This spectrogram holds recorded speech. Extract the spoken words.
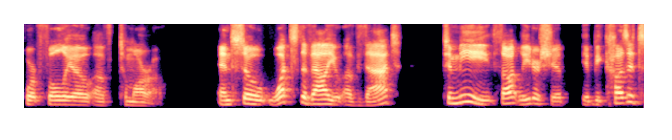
portfolio of tomorrow. And so, what's the value of that? To me, thought leadership it, because it's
